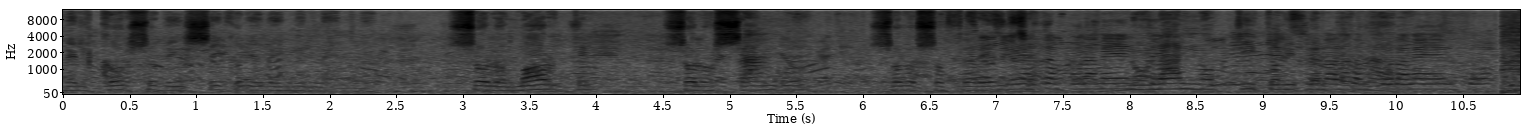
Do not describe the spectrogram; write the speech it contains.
nel corso dei secoli e dei millenni. Solo morte, solo sangue, solo sofferenza, non hanno titoli per parlare.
